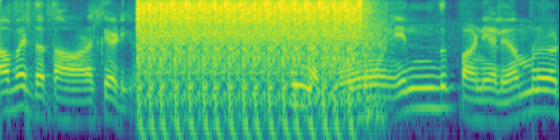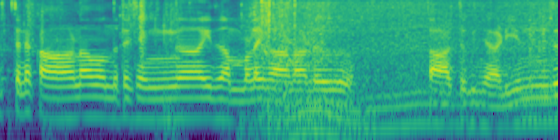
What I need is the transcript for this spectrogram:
അവൻ എന്താ താഴേക്ക് അടിക്കും ഇല്ലപ്പോ എന്ത് പണിയല്ലേ നമ്മൾ ഒരുത്തനെ കാണാൻ വന്നിട്ട് ചെങ്ങായി നമ്മളെ കാണാണ്ട് താഴത്തേക്ക് ചാടി എന്ത്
